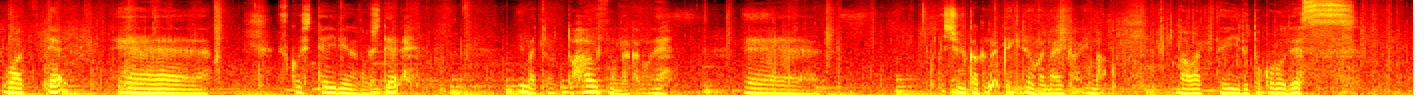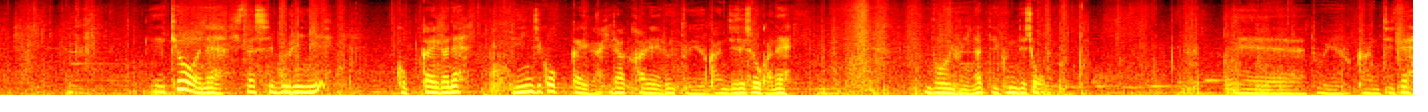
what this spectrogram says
終わって、えー、少し手入れなどして今ちょっとハウスの中のねえー、収穫できるのがないか今回っているところです、えー、今日はね久しぶりに国会がね臨時国会が開かれるという感じでしょうかね。どういうふうになっていくんでしょう、えー、という感じで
